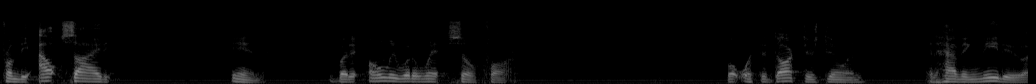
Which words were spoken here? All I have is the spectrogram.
from the outside in but it only would have went so far. But what the doctor's doing and having me do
